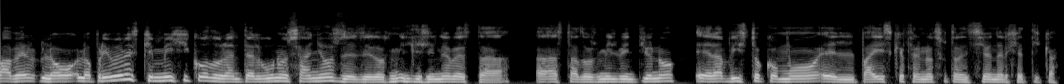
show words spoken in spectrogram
Va a ver, lo, lo primero es que México durante algunos años, desde 2019 hasta hasta 2021 era visto como el país que frenó su transición energética.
